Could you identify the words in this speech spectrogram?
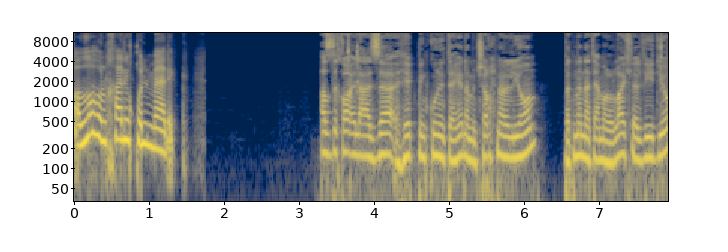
الله الخالق المالك. أصدقائي الأعزاء هيك بنكون انتهينا من شرحنا لليوم. بتمنى تعملوا like للفيديو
